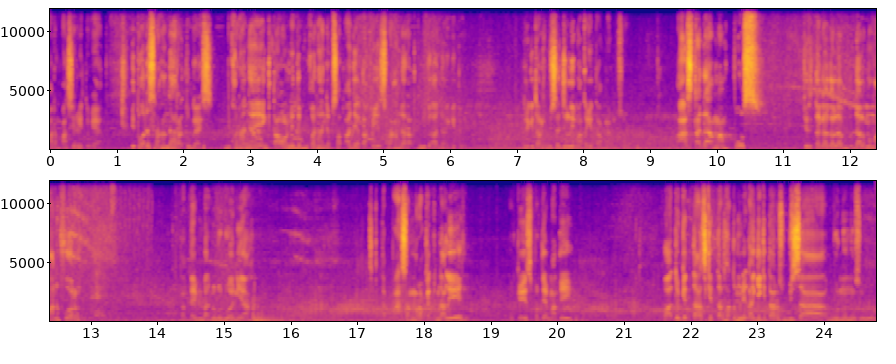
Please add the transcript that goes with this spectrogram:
padang pasir itu ya, itu ada serangan darat tuh guys. Bukan hanya yang kita lawan itu bukan hanya pesawat aja, tapi serangan darat pun juga ada gitu. Jadi kita harus bisa jeli mata kita musuh. Astaga, mampus. Kita gagal dalam memanuver. Kita tembak dulu dua nih ya. Pasang roket kendali. Oke seperti yang mati. Waktu kita sekitar satu menit lagi kita harus bisa bunuh musuh.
